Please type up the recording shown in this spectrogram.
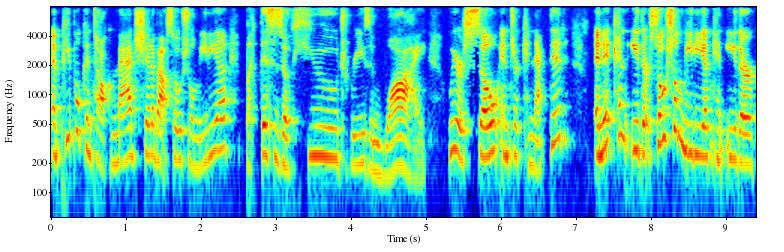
And people can talk mad shit about social media, but this is a huge reason why we are so interconnected. And it can either, social media can either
